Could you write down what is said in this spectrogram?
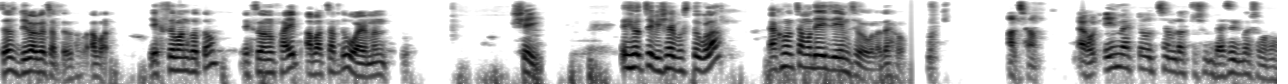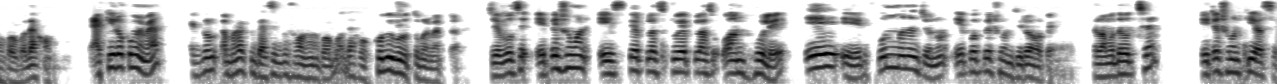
জাস্ট দুইবার করে চাপ দেবো আবার। এক্সের মান কত? এক্সের মান ফাইভ আবার চাপ দেবো ওয়াই মান টু সেই। এই হচ্ছে বিষয়বস্তুগুলা। এখন হচ্ছে আমাদের এই যে এমসিও গুলা, দেখো। আচ্ছা এখন এই ম্যাথটা হচ্ছে আমরা একটু বেসিক ভাবে সমাধান করব। দেখো, একই রকমের ম্যাথ একদম আমরা একটু বেসিক ভাবে সমাধান করব। দেখো, খুবই গুরুত্বপূর্ণ ম্যাথটা যে বলছে এপ সমান a square plus two a plus one হলে এ এর কোন মানের জন্য এ পপ এর সমান জিরো হবে? তাহলে আমাদের হচ্ছে এটা সমান কি আছে?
